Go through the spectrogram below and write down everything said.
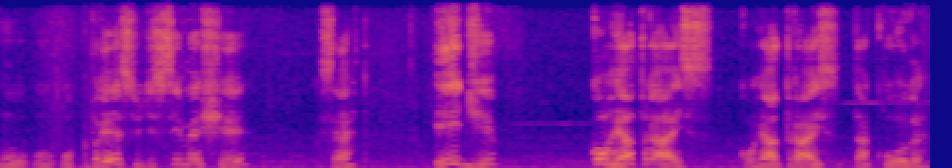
o, o, o preço de se mexer, certo? E de correr atrás, correr atrás da cura.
